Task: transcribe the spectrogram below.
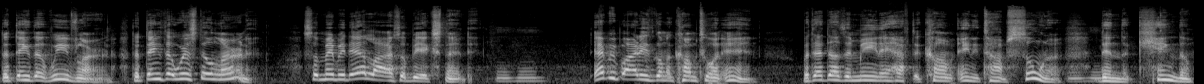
the things that we've learned, the things that we're still learning. So maybe their lives will be extended. Mm-hmm. Everybody's going to come to an end, But that doesn't mean they have to come anytime sooner mm-hmm. than the kingdom.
